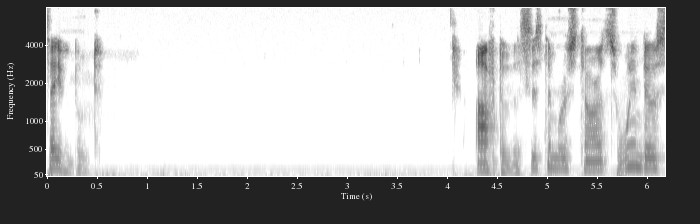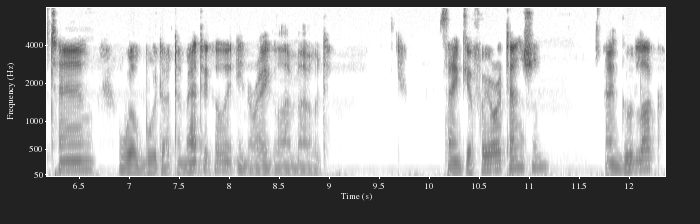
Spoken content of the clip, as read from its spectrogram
Safe boot. After the system restarts, Windows 10 will boot automatically in regular mode. Thank you for your attention and good luck!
